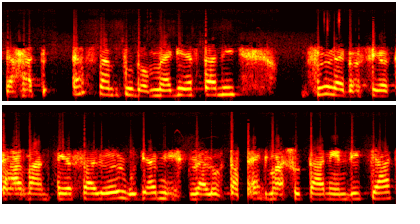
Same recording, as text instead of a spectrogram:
Tehát ezt nem tudom megérteni, főleg a Szélkálmán tér felől, ugye, mivel ott egymás után indítják,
